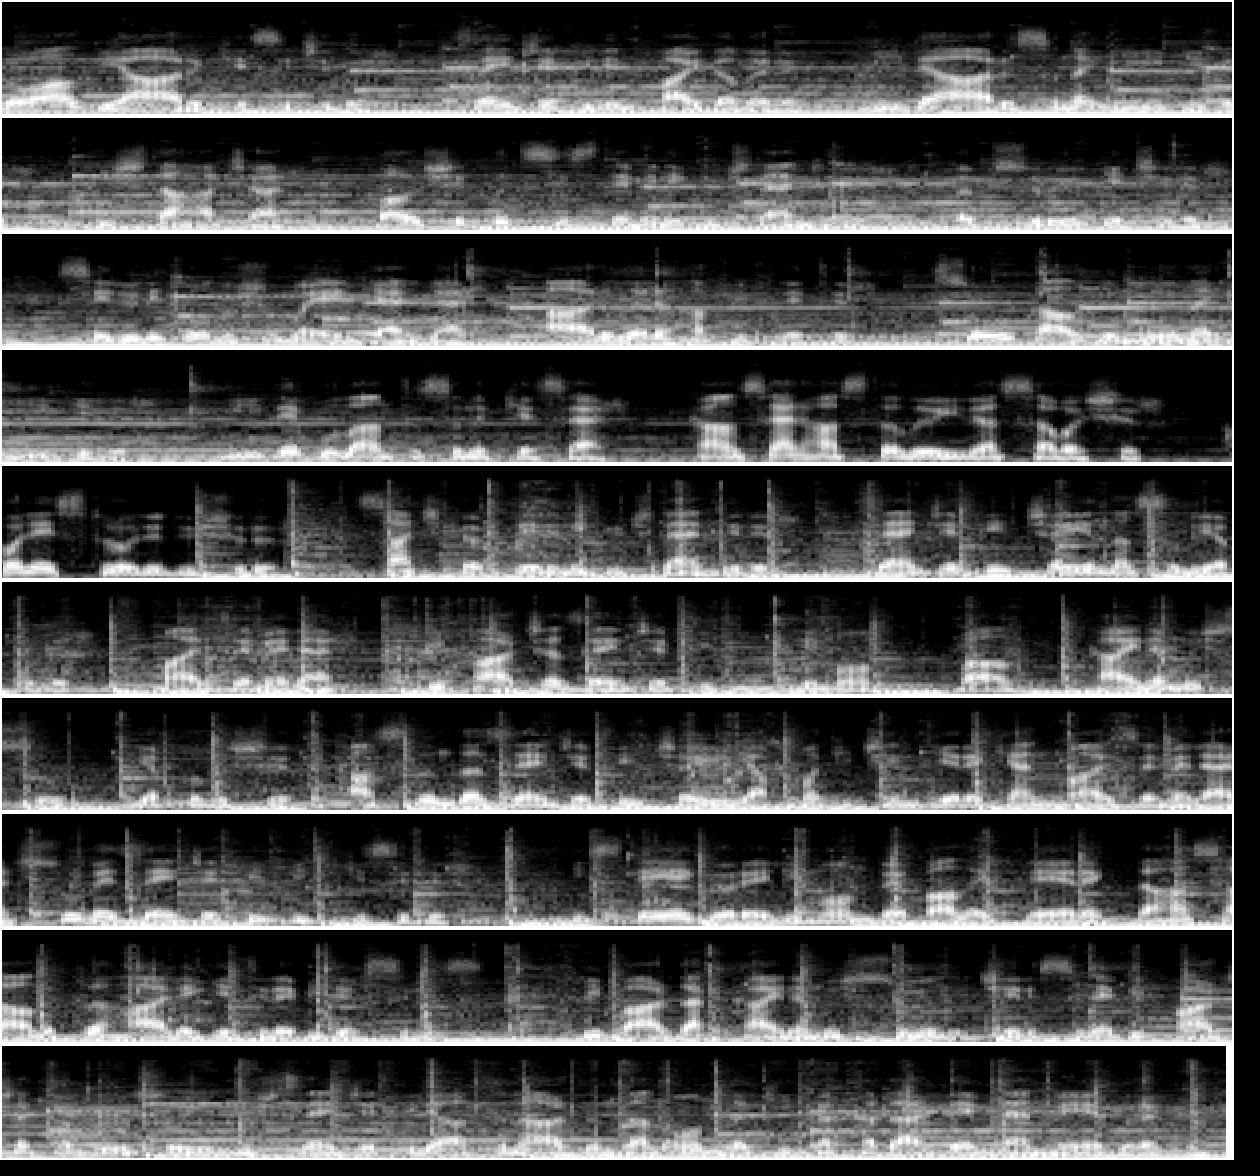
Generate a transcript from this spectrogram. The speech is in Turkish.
Doğal bir ağrı kesicidir. Zencefilin faydaları, mide ağrısına iyi gelir, iştah açar, bağışıklık sistemini güçlendirir, öksürüğü geçirir, selülit oluşumu engeller, ağrıları hafifletir, soğuk algınlığına iyi gelir, mide bulantısını keser, kanser hastalığıyla savaşır, kolesterolü düşürür, saç köklerini güçlendirir. Zencefil çayı nasıl yapılır? Malzemeler: bir parça zencefil, limon, bal, kaynamış su, yapılışı. Aslında zencefil çayı yapmak için gereken malzemeler su ve zencefil bitkisidir. İsteğe göre limon ve bal ekleyerek daha sağlıklı hale getirebilirsiniz. Bir bardak kaynamış suyun içerisine bir parça kabuğu soyulmuş zencefili atın ardından 10 dakika kadar demlenmeye bırakın.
